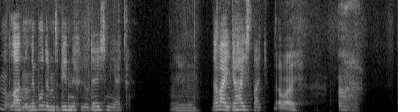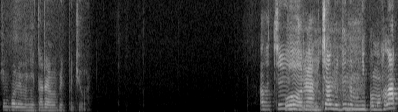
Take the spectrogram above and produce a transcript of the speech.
Ну, ладно, не будемо з бідних людей сміятися. Ну, Давай, лягай спать. давай. Ах, Тим більше мені треба відпочивати. Але це, О, рано. ця людина мені допомогла.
